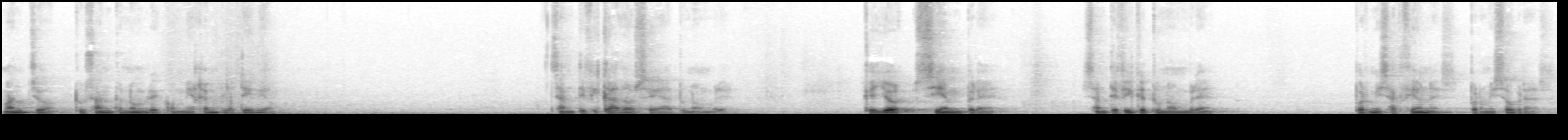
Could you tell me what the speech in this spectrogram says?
Mancho tu santo nombre con mi ejemplo tibio. Santificado sea tu nombre. Que yo siempre santifique tu nombre por mis acciones, por mis obras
